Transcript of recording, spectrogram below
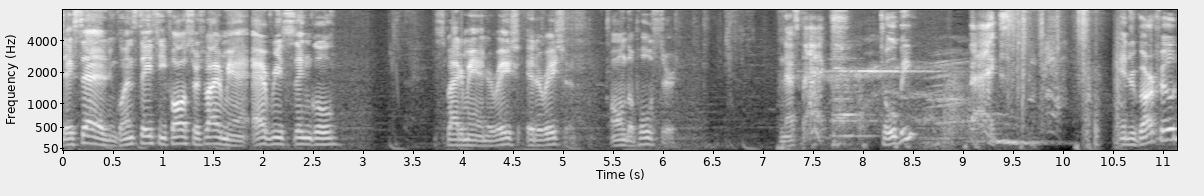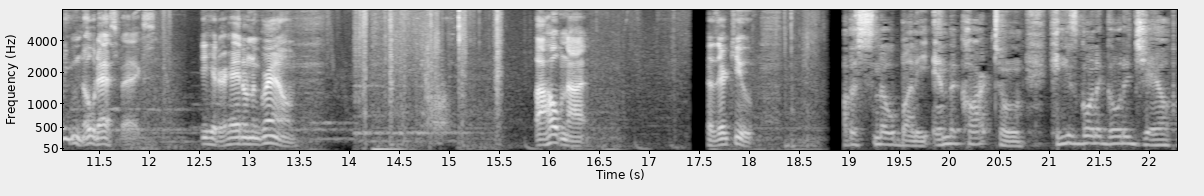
they said Gwen Stacy falls for Spider-Man every single Spider-Man iteration, iteration on the poster. And that's facts. Tobey, facts. Andrew Garfield, you know that's facts. She hit her head on the ground. I hope not. Because they're cute. the Snow Bunny in the cartoon. He's going to go to jail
